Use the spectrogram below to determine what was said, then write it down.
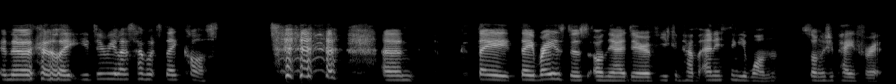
And they were kind of like, you do realize how much they cost. and they they raised us on the idea of you can have anything you want as long as you pay for it.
